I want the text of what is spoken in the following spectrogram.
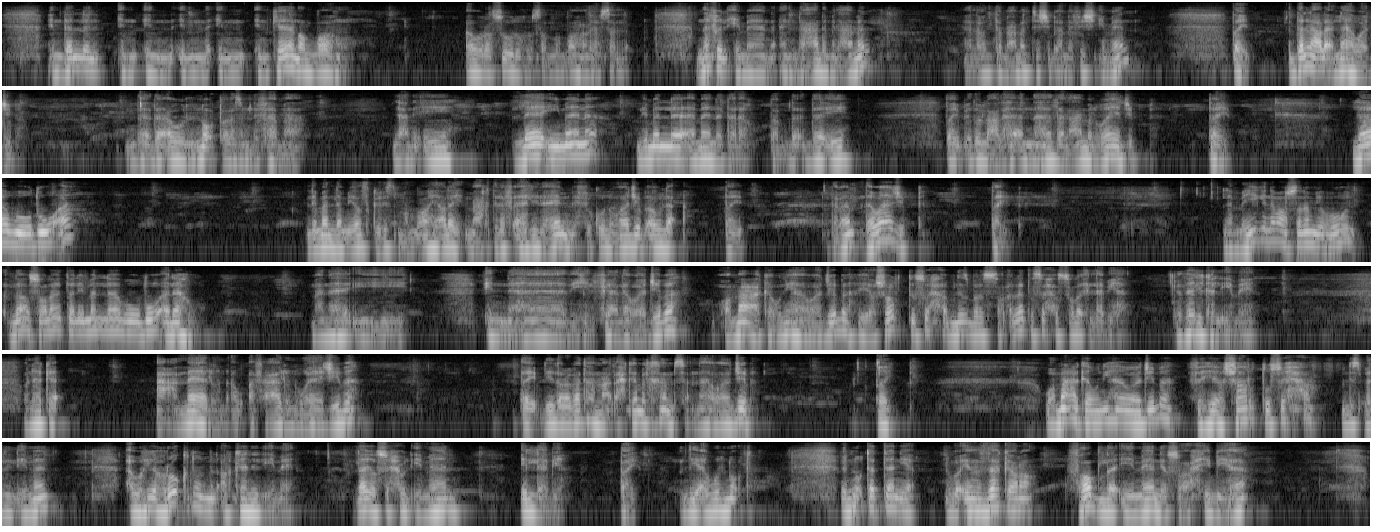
إن دل إن, إن, إن, إن, إن كان الله أو رسوله صلى الله عليه وسلم نفى الإيمان عند عدم العمل يعني لو أنت ما عملتش يبقى ما فيش إيمان. طيب دل على أنها واجبة. ده, ده أول نقطة لازم نفهمها. يعني إيه؟ لا إيمان لمن لا أمانة له. طب ده, ده إيه؟ طيب يدل على أن هذا العمل واجب. طيب لا وضوء لمن لم يذكر اسم الله عليه مع اختلاف أهل العلم في يكون واجب أو لا. طيب تمام؟ ده واجب. طيب. لما يجي النبي عليه الصلاة والسلام يقول لا صلاة لمن لا وضوء له معناها إيه؟ إن هذه الفعلة واجبة ومع كونها واجبة هي شرط صحة بالنسبة للصلاة لا تصح الصلاة إلا بها. كذلك الإيمان. هناك أعمال أو أفعال واجبة؟ طيب دي درجاتها مع الأحكام الخمسة أنها واجبة. طيب ومع كونها واجبة فهي شرط صحة بالنسبة للإيمان أو هي ركن من أركان الإيمان لا يصح الإيمان إلا بها. طيب دي أول نقطة. النقطة الثانية وإن ذكر فضل إيمان صاحبها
